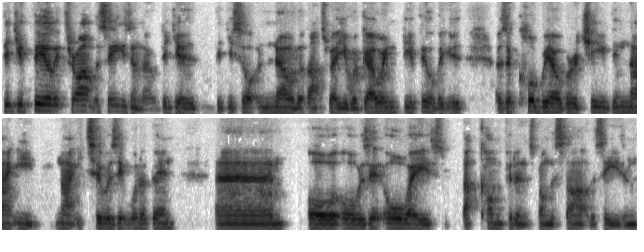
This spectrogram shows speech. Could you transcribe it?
Did you feel it throughout the season, though? Did you did you sort of know that that's where you were going? Do you feel that you, as a club, we overachieved in 90, 92 as it would have been, um, or or was it always that confidence from the start of the season?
